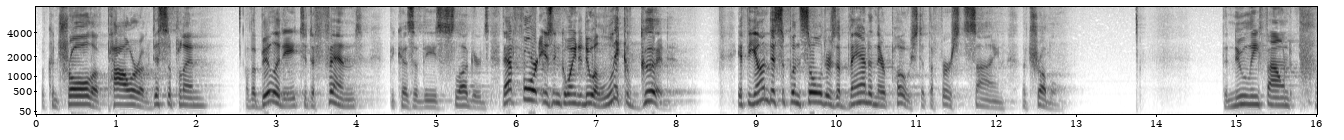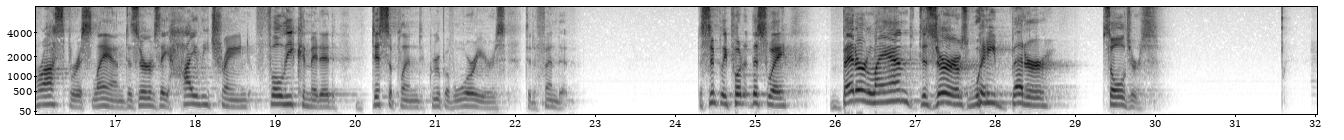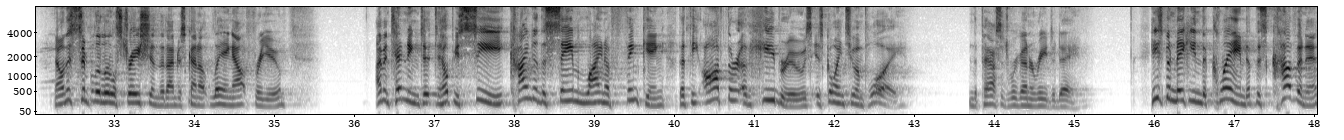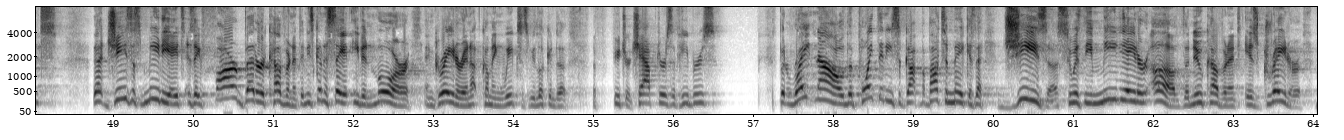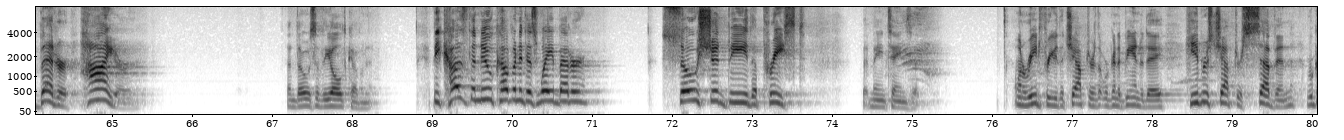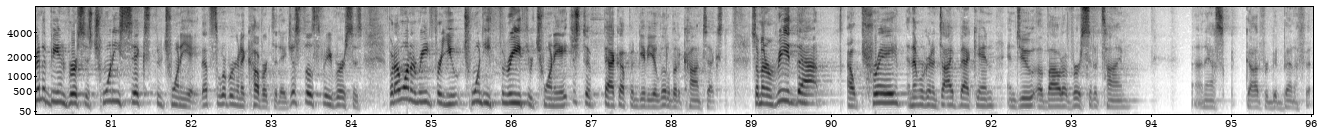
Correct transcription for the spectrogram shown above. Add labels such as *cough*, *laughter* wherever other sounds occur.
of control, of power, of discipline, of ability to defend because of these sluggards. That fort isn't going to do a lick of good if the undisciplined soldiers abandon their post at the first sign of trouble. The newly found prosperous land deserves a highly trained, fully committed, disciplined group of warriors to defend it. To simply put it this way, better land deserves way better soldiers. Now, in this simple little illustration that I'm just kind of laying out for you, I'm intending to, to help you see kind of the same line of thinking that the author of Hebrews is going to employ in the passage we're going to read today. He's been making the claim that this covenant that Jesus mediates is a far better covenant, and he's going to say it even more and greater in upcoming weeks as we look into the future chapters of Hebrews. But right now, the point that he's got, about to make is that Jesus, who is the mediator of the new covenant, is greater, better, higher than those of the old covenant. Because the new covenant is way better, so should be the priest that maintains it. I want to read for you the chapter that we're going to be in today, Hebrews chapter 7. We're going to be in verses 26 through 28. That's what we're going to cover today, just those three verses. But I want to read for you 23 through 28, just to back up and give you a little bit of context. So I'm going to read that, I'll pray, and then we're going to dive back in and do about a verse at a time and ask God for good benefit.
